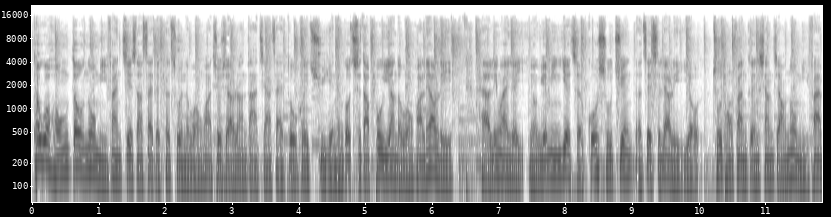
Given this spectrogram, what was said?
透过红豆糯米饭介绍赛德克族人的文化，就是要让大家在都会区也能够吃到不一样的文化料理。还有另外一个原名业者郭淑娟，的这次料理有竹筒饭跟香蕉糯米饭，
